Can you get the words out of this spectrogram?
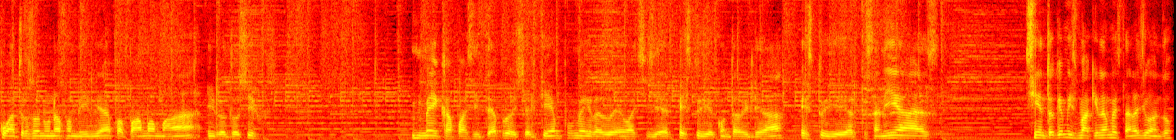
Cuatro son una familia, papá, mamá y los dos hijos. Me capacité, aproveché el tiempo, me gradué de bachiller, estudié contabilidad, estudié artesanías. Siento que mis máquinas me están ayudando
